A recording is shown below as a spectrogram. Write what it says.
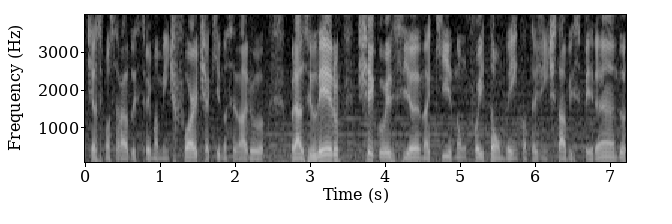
tinha se mostrado extremamente forte aqui no cenário brasileiro. Chegou esse ano aqui, não foi tão bem quanto a gente estava esperando,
